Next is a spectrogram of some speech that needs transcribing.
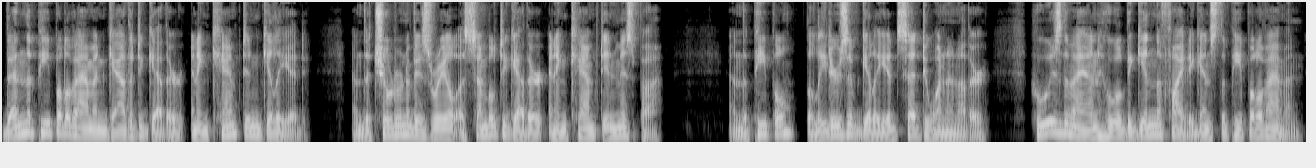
Then the people of Ammon gathered together, and encamped in Gilead. And the children of Israel assembled together, and encamped in Mizpah. And the people, the leaders of Gilead, said to one another, Who is the man who will begin the fight against the people of Ammon?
